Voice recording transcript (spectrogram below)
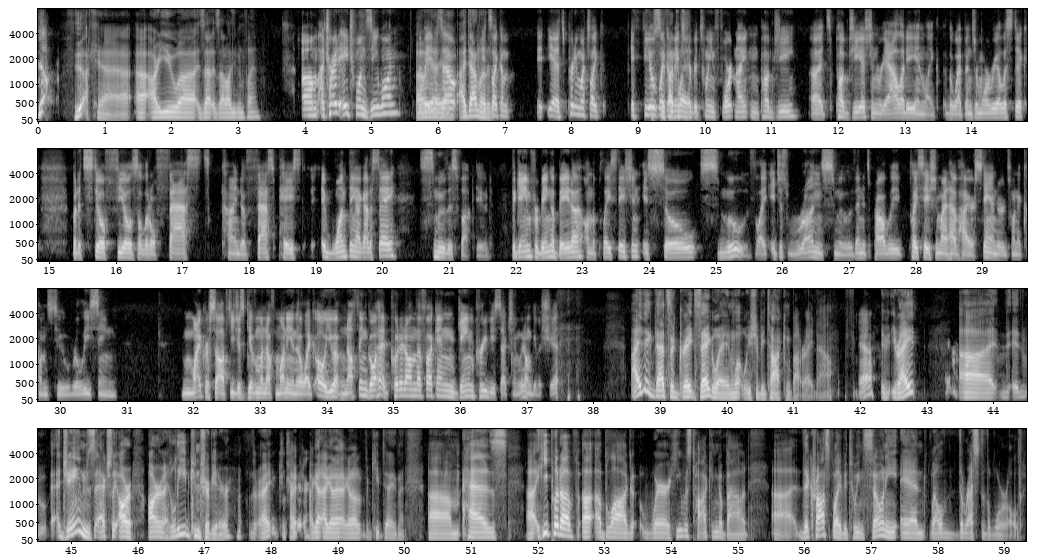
Yeah. Yeah. Yeah. Uh, are you? Uh, is that is that all you've been playing? Um, I tried H1Z1. The Oh, beta's yeah. out. I downloaded. It's like a, it, yeah, it's pretty much like it feels see like a mixture between Fortnite and PUBG. Uh, it's PUBG-ish in reality, and like the weapons are more realistic, but it still feels a little fast, kind of fast-paced. And one thing I gotta say, smooth as fuck, dude. The game for being a beta on the PlayStation is so smooth. Like it just runs smooth, and it's probably PlayStation might have higher standards when it comes to releasing Microsoft, you just give them enough money and they're like, oh, you have nothing? Go ahead, put it on the fucking game preview section. We don't give a shit. I think that's a great segue in what we should be talking about right now. Yeah. If- right? Uh, James actually our our lead contributor, right? Lead contributor. I, I got I got I got to keep saying that. Um, has uh, he put up a, a blog where he was talking about uh, the crossplay between Sony and well the rest of the world.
